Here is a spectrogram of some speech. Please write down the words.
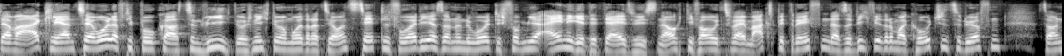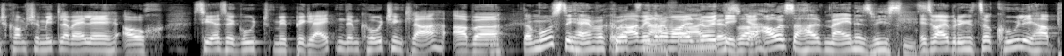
der Marc lernt sehr wohl auf die Podcasts und wie. Du hast nicht nur einen Moderationszettel vor dir, sondern du wolltest von mir einige Details wissen, auch die VO2 Max betreffend, also dich wieder mal coachen zu dürfen. Sonst kommst du ja mittlerweile auch sehr, sehr gut mit begleitendem Coaching klar, aber... Da musste ich einfach kurz war wieder mal nötig. Das war ja. außerhalb meines Wissens. Es war übrigens so cool, ich habe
